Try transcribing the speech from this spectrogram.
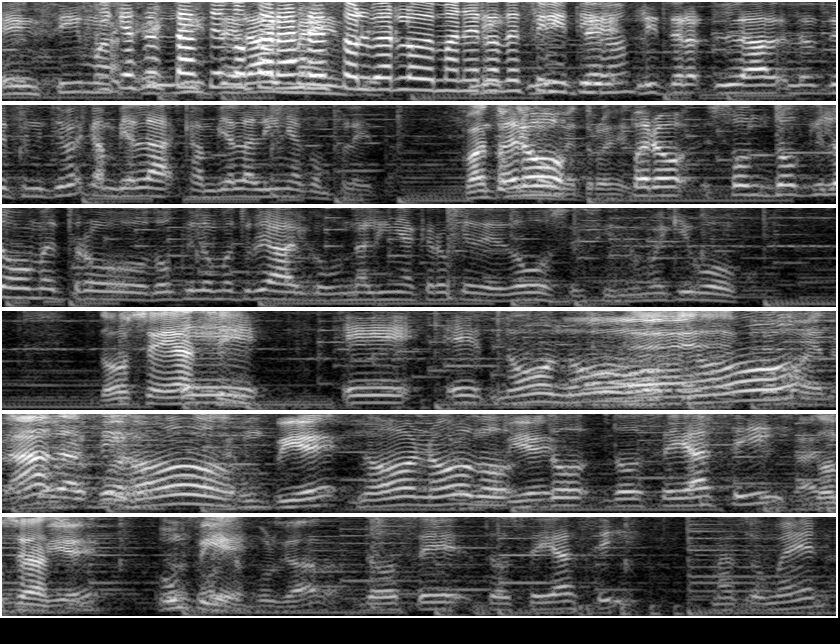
Encima, ¿Y qué se está haciendo para resolverlo de manera definitiva? la, definitiva es cambiar la, cambiar la línea completa. ¿Cuántos kilómetros es Pero son dos kilómetros, dos kilómetros y algo, una línea creo que de 12, si no me equivoco. 12 es así. Eh, eh, eh, no, no, eh, no. Ah, así. No. Un pie. No, no, do, do, 12 así. 12 así. Un pie. 12, 12 así, más o menos.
